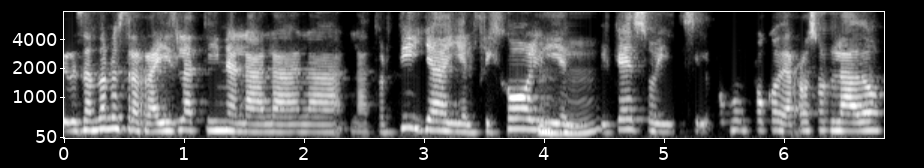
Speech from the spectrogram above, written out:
regresando a nuestra raíz latina, la, la, la, la tortilla y el frijol y el, queso, y si le pongo un poco de arroz a un lado,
